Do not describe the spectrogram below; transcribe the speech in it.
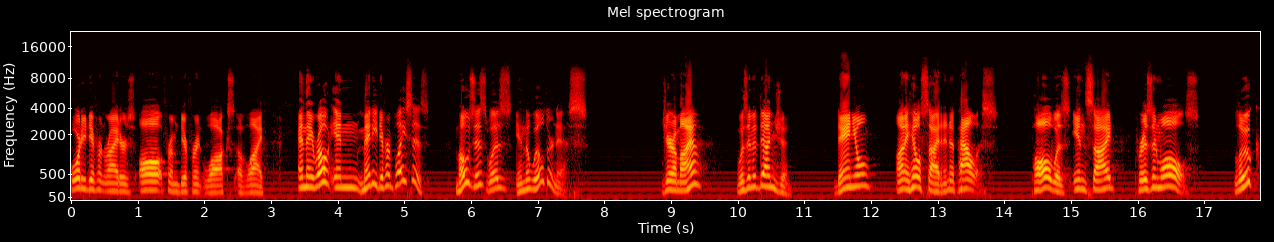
40 different writers, all from different walks of life. And they wrote in many different places. Moses was in the wilderness. Jeremiah was in a dungeon. Daniel on a hillside and in a palace. Paul was inside prison walls. Luke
